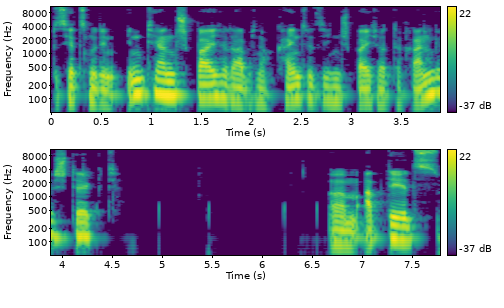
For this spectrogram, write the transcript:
bis jetzt nur den internen Speicher. Da habe ich noch keinen zusätzlichen Speicher dran gesteckt. Ähm, Updates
